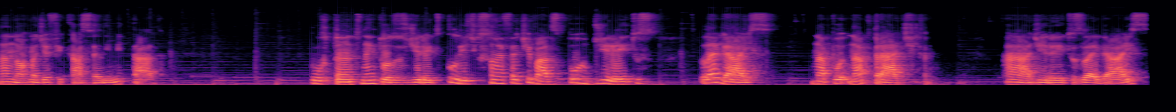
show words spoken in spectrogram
na norma de eficácia limitada. Portanto, nem todos os direitos políticos são efetivados por direitos legais na, na prática. Há direitos legais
